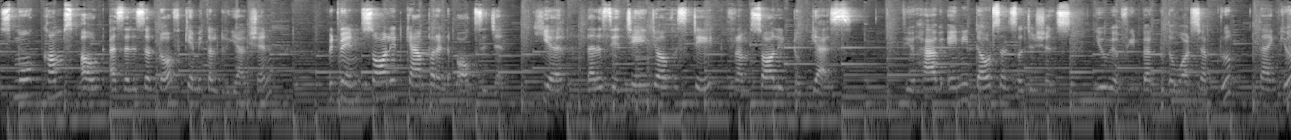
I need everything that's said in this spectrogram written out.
smoke comes out as a result of chemical reaction between solid camphor and oxygen. Here, there is a change of state from solid to gas. If you have any doubts and suggestions, give your feedback to the WhatsApp group. Thank you.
